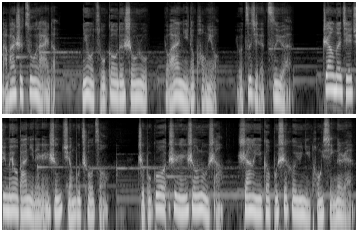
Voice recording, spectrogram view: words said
哪怕是租来的，你有足够的收入，有爱你的朋友，有自己的资源。这样的结局没有把你的人生全部抽走，只不过是人生路上删了一个不适合与你同行的人。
